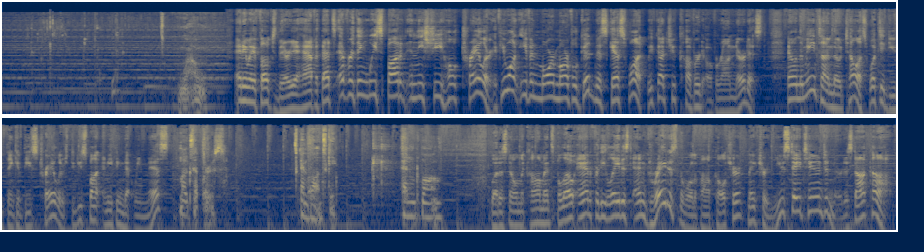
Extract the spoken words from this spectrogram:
Wow. Anyway, folks, there you have it. That's everything we spotted in the She Hulk trailer. If you want even more Marvel goodness, guess what? We've got you covered over on Nerdist. Now, in the meantime, though, tell us what did you think of these trailers? Did you spot anything that we missed? Well, except Bruce. And Blonsky. And Wong. Let us know in the comments below. And for the latest and greatest in the world of pop culture, make sure you stay tuned to Nerdist.com.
